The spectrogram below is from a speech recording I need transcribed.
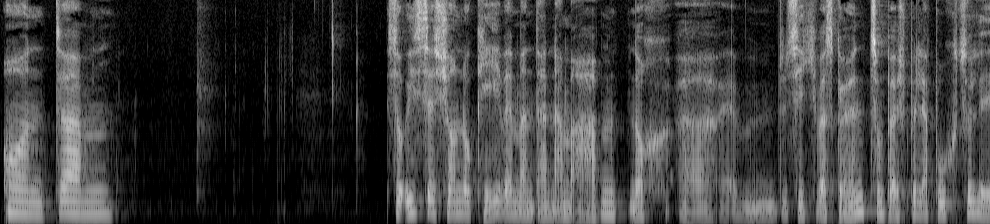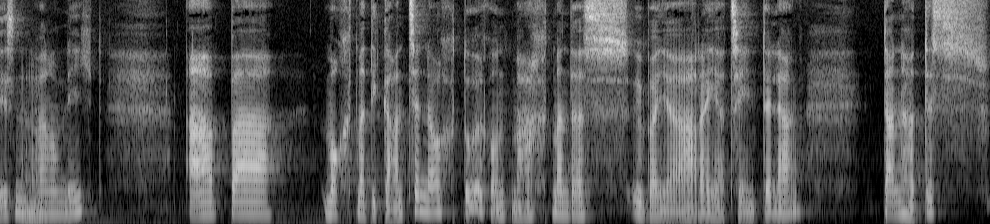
Und ähm, so ist es schon okay, wenn man dann am Abend noch äh, sich was gönnt, zum Beispiel ein Buch zu lesen, mhm. warum nicht? Aber macht man die ganze Nacht durch und macht man das über Jahre, Jahrzehnte lang, dann hat das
